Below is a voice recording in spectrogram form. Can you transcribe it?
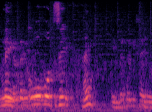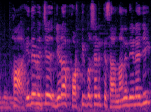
ਨਹੀਂ ਉਹ ਉਹ ਤੁਸੀਂ ਹੈ? ਹਾਂ ਇਹਦੇ ਵਿੱਚ ਜਿਹੜਾ 40% ਕਿਸਾਨਾਂ ਨੇ ਦੇਣਾ ਜੀ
